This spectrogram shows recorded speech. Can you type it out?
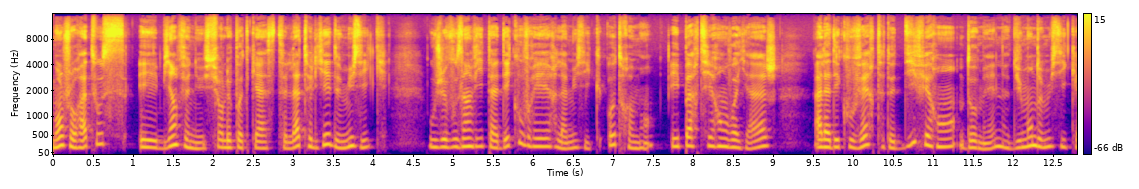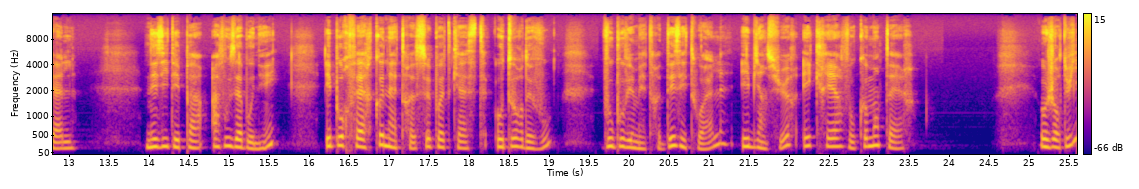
Bonjour à tous et bienvenue sur le podcast L'atelier de musique où je vous invite à découvrir la musique autrement et partir en voyage à la découverte de différents domaines du monde musical. N'hésitez pas à vous abonner et pour faire connaître ce podcast autour de vous, vous pouvez mettre des étoiles et bien sûr écrire vos commentaires. Aujourd'hui,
